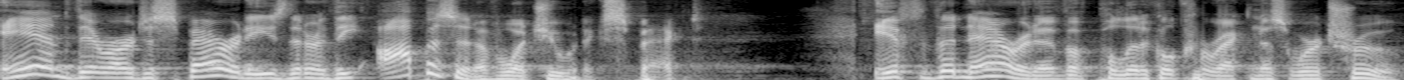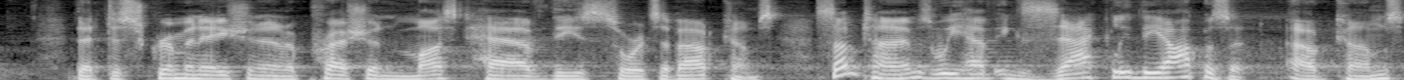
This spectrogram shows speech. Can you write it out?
and there are disparities that are the opposite of what you would expect if the narrative of political correctness were true that discrimination and oppression must have these sorts of outcomes. Sometimes we have exactly the opposite outcomes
